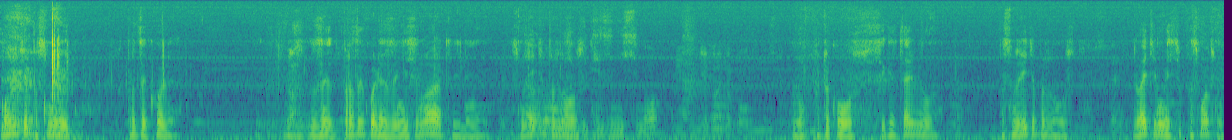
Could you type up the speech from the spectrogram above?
Можете посмотреть в протоколе? За- в протоколе занесено это или нет? Посмотрите, может пожалуйста. быть и занесено. Ну, где протокол? Ну, протокол секретарь вела. Посмотрите, пожалуйста. Давайте вместе посмотрим.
